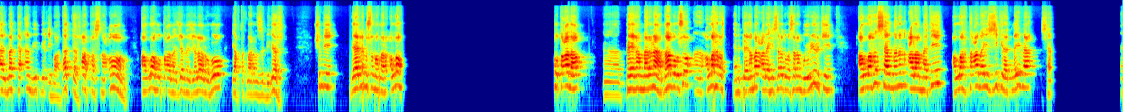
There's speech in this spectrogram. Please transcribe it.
elbette en büyük bir ibadettir. Tasnaun. Allahu Teala Celle Celaluhu yaptıklarınızı bilir. Şimdi değerli Müslümanlar Allah Teala e, peygamberine daha doğrusu e, Allah Resulü yani peygamber aleyhissalatü vesselam buyuruyor ki Allah'ı sevmenin alameti Allah Teala'yı zikretmeyi ve sev, e,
